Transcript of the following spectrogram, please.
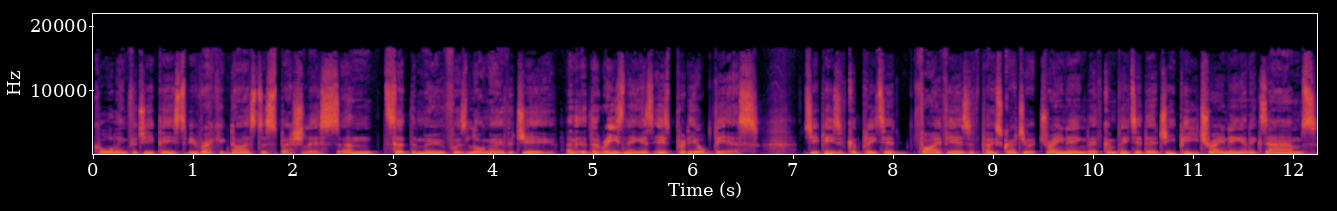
calling for GPs to be recognised as specialists and said the move was long overdue. And the reasoning is, is pretty obvious. GPs have completed five years of postgraduate training, they've completed their GP training and exams,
